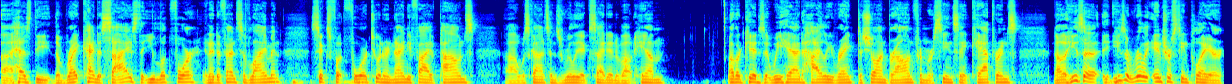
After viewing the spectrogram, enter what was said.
uh, has the the right kind of size that you look for in a defensive lineman. Six foot four, 295 pounds. Uh, Wisconsin's really excited about him. Other kids that we had highly ranked: Deshaun Brown from Racine St. Catherine's. Now he's a he's a really interesting player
